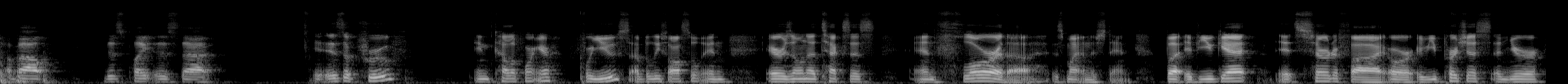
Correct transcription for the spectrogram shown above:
about this plate is that it is approved in California for use. I believe also in Arizona, Texas, and Florida is my understanding. But if you get it certified or if you purchase and you're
